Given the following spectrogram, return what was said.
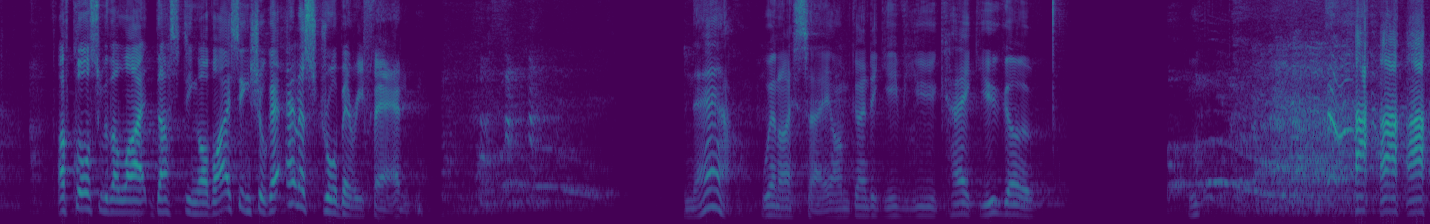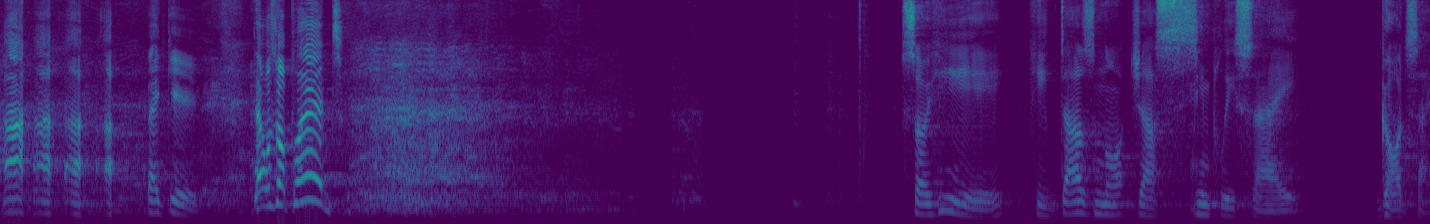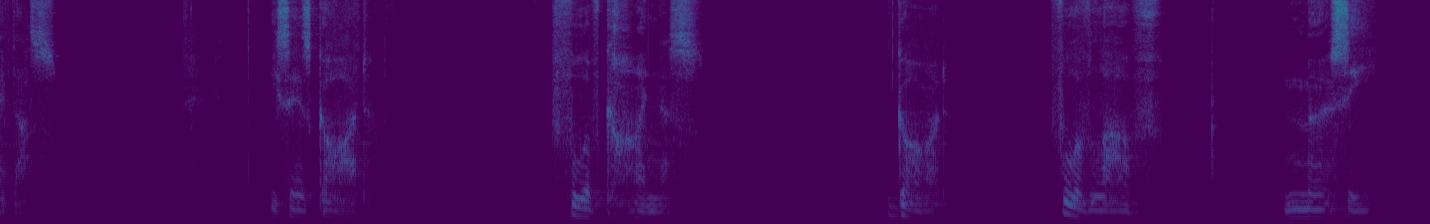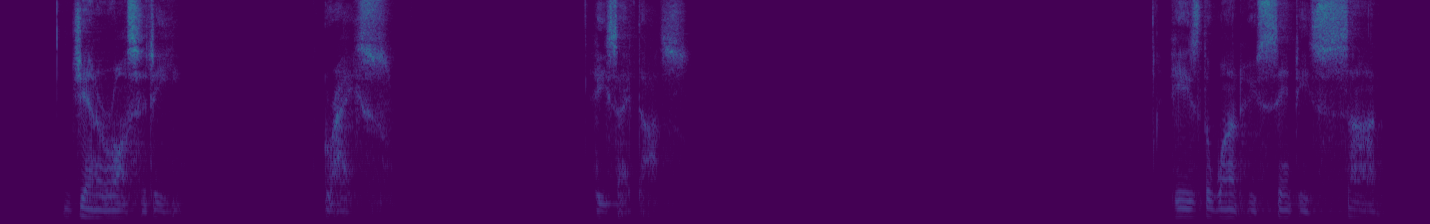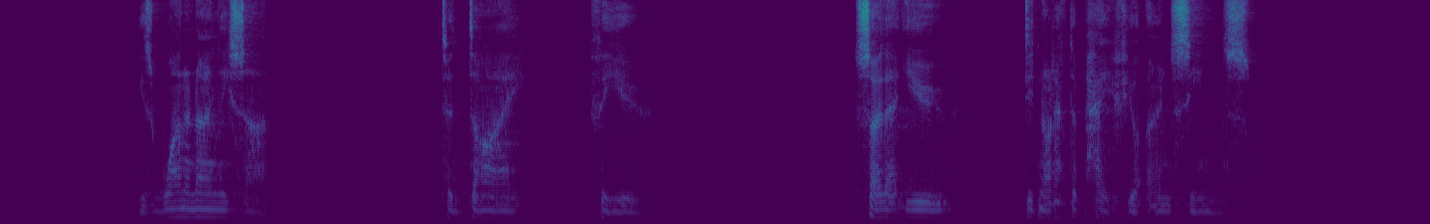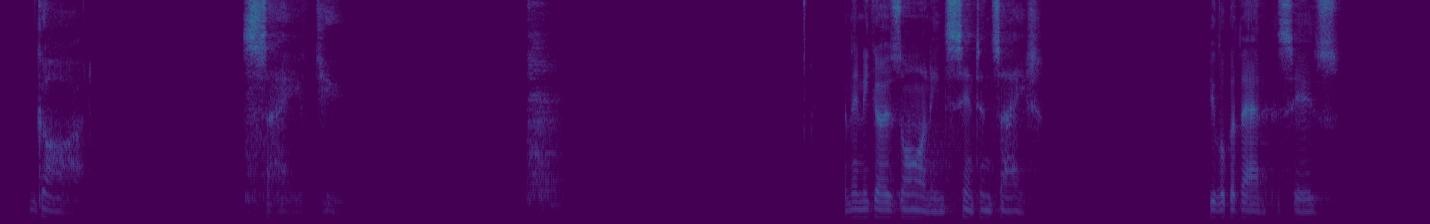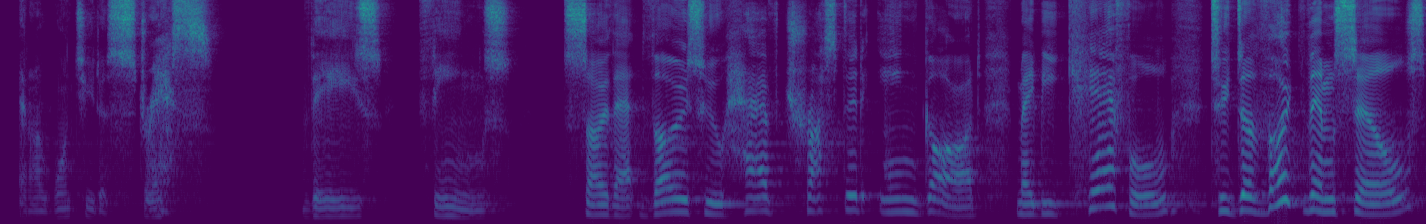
Of course, with a light dusting of icing sugar and a strawberry fan. now, when I say I'm going to give you cake, you go. Thank you. That was not planned. so here, he does not just simply say, God saved us. He says, God, full of kindness. God, full of love, mercy, generosity, grace. He saved us. He is the one who sent his Son, his one and only Son, to die for you so that you did not have to pay for your own sins. God saved you. And then he goes on in sentence 8. If you look at that, it says, and I want you to stress these things so that those who have trusted in God may be careful to devote themselves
